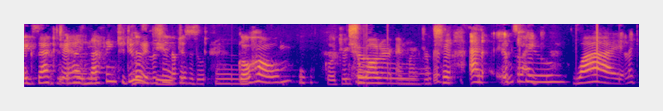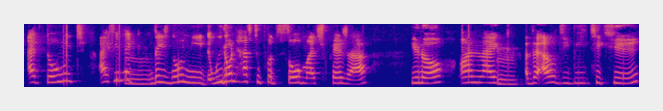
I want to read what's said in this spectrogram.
Exactly. It has nothing to do There's with you. Just do. Go home, go drink your water, and mind your business. And it's Thank like, you. why? Like, I don't. I feel like Mm. there's no need. We don't have to put so much pressure, you know, on like Mm. the LGBTQ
